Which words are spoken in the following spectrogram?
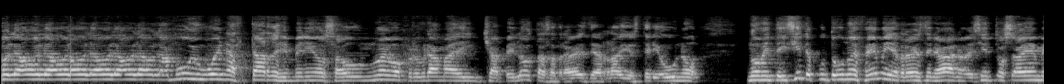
Hola, hola, hola, hola, hola, hola, hola, muy buenas tardes, bienvenidos a un nuevo programa de hinchapelotas a través de Radio Estéreo 1 97.1 FM y a través de Nevada 900 AM.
